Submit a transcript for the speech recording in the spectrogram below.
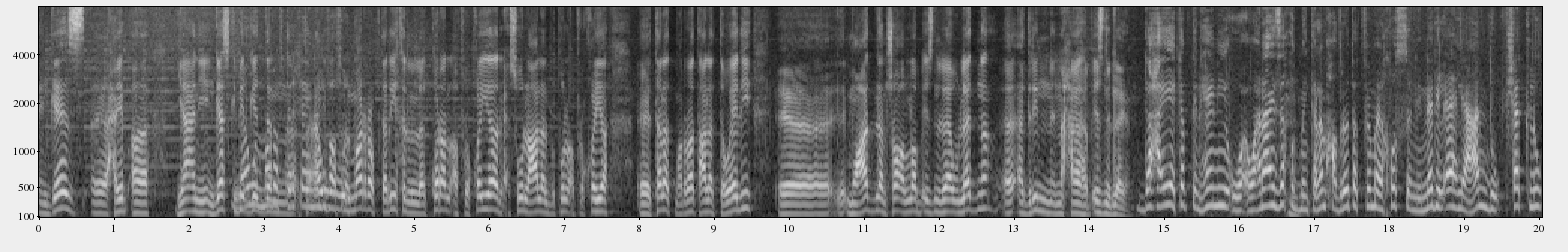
إنجاز هيبقى يعني إنجاز كبير لأول جدا مرة في تاريخ أي نادي في اول. مرة في تاريخ الكرة الأفريقية الحصول على البطولة الأفريقية ثلاث مرات على التوالي آه، معادلة إن شاء الله بإذن الله أولادنا آه، قادرين نحققها بإذن الله يعني. ده حقيقة كابتن هاني. وأنا عايز آخد من كلام حضرتك فيما يخص إن النادي الأهلي عنده شكله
